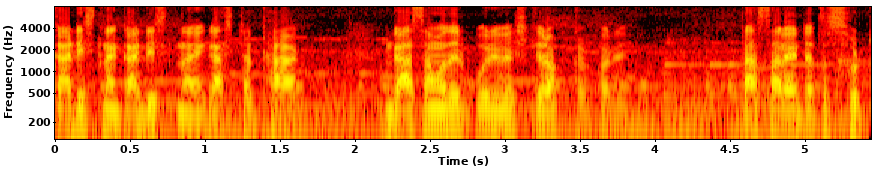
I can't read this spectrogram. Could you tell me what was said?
কাটিস না কাটিস না এই গাছটা থাক। গাছ আমাদের পরিবেশকে রক্ষা করে। তাছাড়া এটা তো ছোট।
